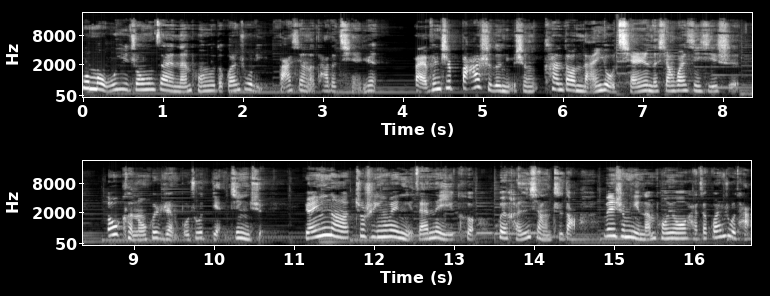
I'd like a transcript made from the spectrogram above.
默默无意中在男朋友的关注里发现了他的前任。百分之八十的女生看到男友前任的相关信息时，都可能会忍不住点进去。原因呢，就是因为你在那一刻会很想知道，为什么你男朋友还在关注他，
